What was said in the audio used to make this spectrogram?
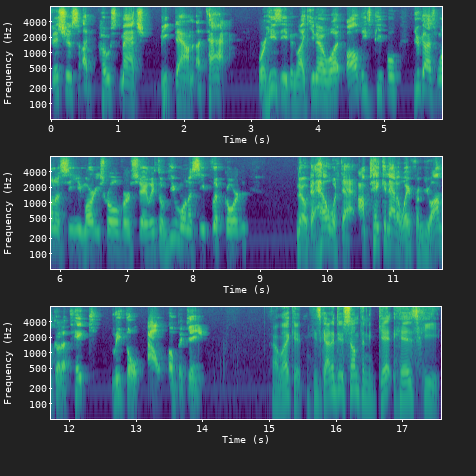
vicious a post match beatdown attack where he's even like, you know what, all these people, you guys want to see Marty Scurll versus Jay Lethal, you want to see Flip Gordon. No, to hell with that. I'm taking that away from you. I'm going to take Lethal out of the game. I like it. He's got to do something to get his heat.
